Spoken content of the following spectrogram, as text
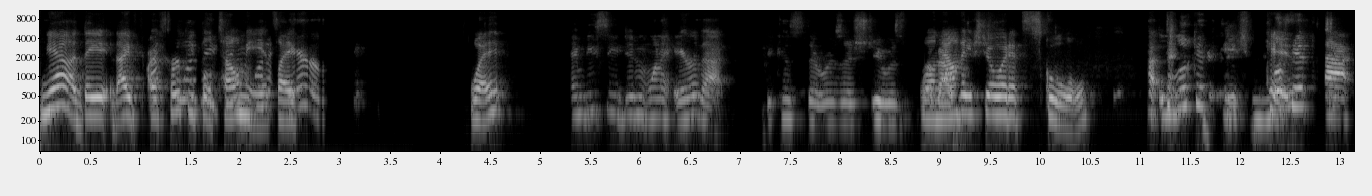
yeah, they. I've I've heard people tell me it's like air. what? NBC didn't want to air that because there was a it was Well, now they show it at school. look at Teach look kids. at that.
